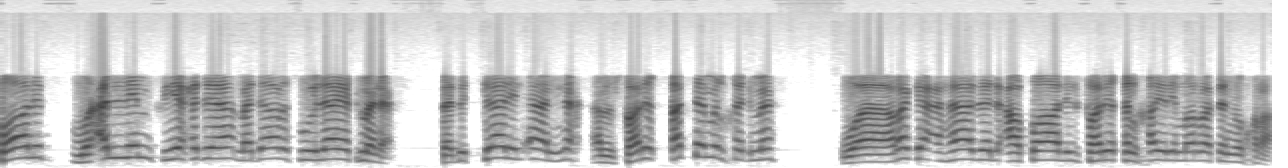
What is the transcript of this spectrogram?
طالب معلم في إحدى مدارس ولاية منع. فبالتالي الآن الفريق قدم الخدمة ورجع هذا العطاء للفريق الخيري مرة أخرى.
